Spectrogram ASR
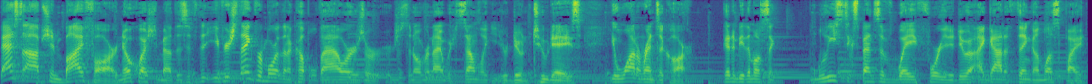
Best option by far, no question about this. If, if you're staying for more than a couple of hours or, or just an overnight, which sounds like you're doing two days, you want to rent a car. Going to be the most like, least expensive way for you to do it. I got to think, unless by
